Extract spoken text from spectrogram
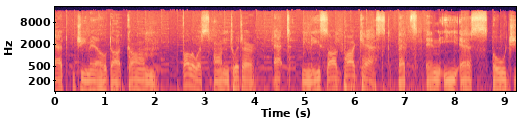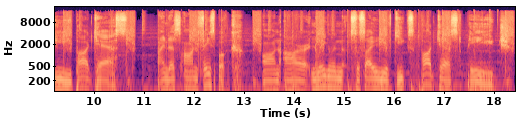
at gmail.com. Follow us on Twitter at Nesog Podcast. That's N E S O G Podcast. Find us on Facebook on our New England Society of Geeks podcast page.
